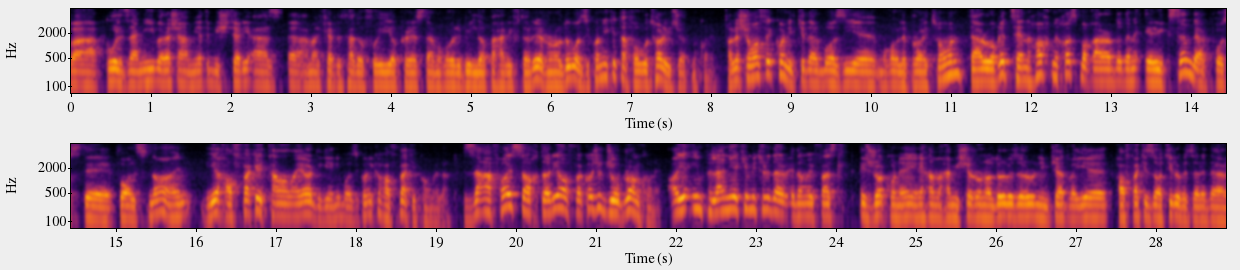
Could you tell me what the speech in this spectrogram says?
و گلزنی براش اهمیت بیشتری از عملکرد تدافعی یا پرس در مقابل build-up حریف داره رونالدو بازیکنی که تفاوت رو ایجاد می‌کنه. حالا شما فکر کنید که در بازی مقابل برایتون در واقع تن‌هاخ می‌خواست با قرار دادن اریکسن در پست false nine دیگه هافبک تمام عیار دیگه یعنی بازیکنی که هافبک کاملا. ضعف های ساختاری هافبکاش رو جبران کنه. آیا این پلنیه که می‌تونه در ادامه فصل اجرا کنه یعنی هم همیشه رونالدو رو بذاره رو نیمکت و یه هافبک ذاتی رو بذاره در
